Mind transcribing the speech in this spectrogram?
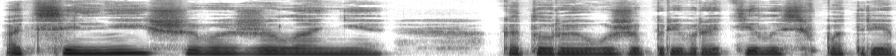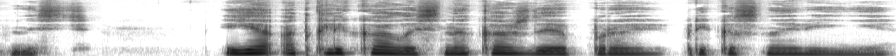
от сильнейшего желания, которое уже превратилось в потребность. Я откликалась на каждое прикосновение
